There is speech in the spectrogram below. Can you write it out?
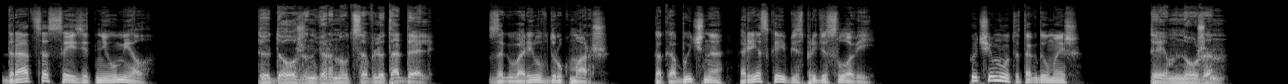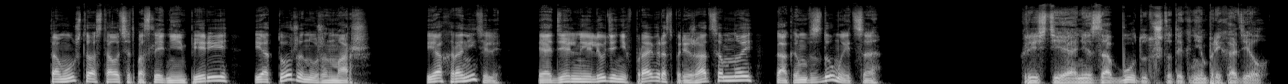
драться Сейзит не умел. «Ты должен вернуться в Лютадель», — заговорил вдруг Марш. Как обычно, резко и без предисловий. «Почему ты так думаешь?» «Ты им нужен». «Тому, что осталось от последней империи, я тоже нужен, Марш. Я хранитель, и отдельные люди не вправе распоряжаться мной, как им вздумается». «Крестьяне забудут, что ты к ним приходил»,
